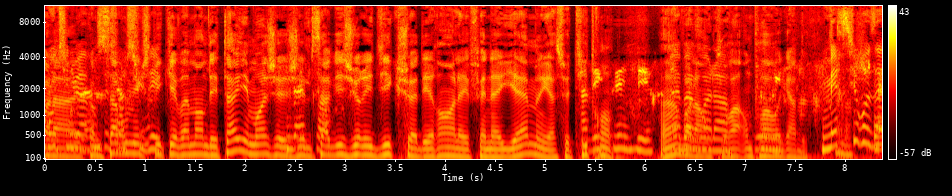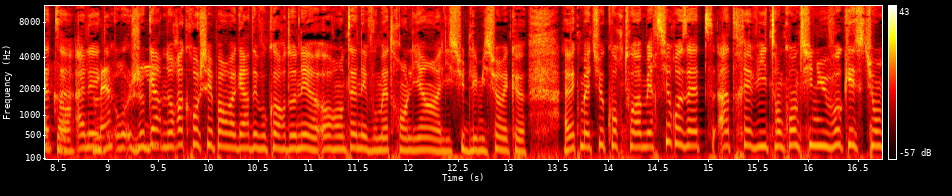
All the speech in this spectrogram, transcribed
voilà, continuer à comme ça, vous m'expliquez vraiment en détail. Et moi, j'ai le service juridique, je suis adhérent à la FNAIM et à ce titre, Avec on, plaisir. hein, Eh ben voilà, voilà. on pourra, on pourra Oui, regarder. Merci Rosette. Allez, Merci. je garde, ne raccrochez pas, on va garder vos coordonnées euh, hors antenne et vous mettre en lien à l'issue de l'émission avec, euh, avec Mathieu Courtois. Merci Rosette, à très vite. On continue vos questions.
